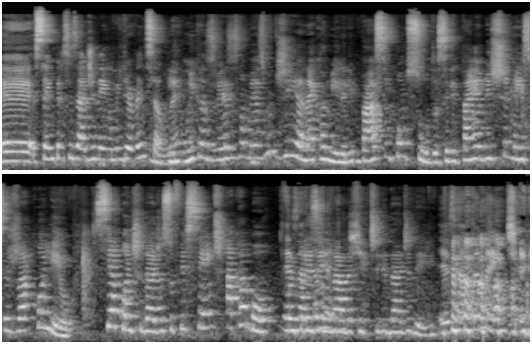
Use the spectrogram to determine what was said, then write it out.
é, sem precisar de nenhuma intervenção, né? E muitas vezes no mesmo dia, né, Camila? Ele passa em consulta, se ele está em abstinência, já colheu. Se a quantidade é suficiente, acabou. Foi Exatamente. preservada a fertilidade dele. Exatamente.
